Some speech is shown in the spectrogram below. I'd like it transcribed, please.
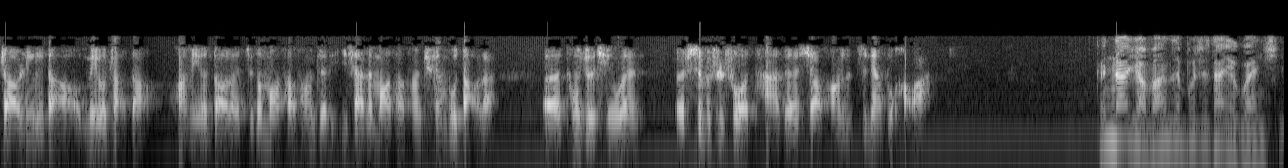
找领导没有找到，画面又到了这个茅草房这里，一下子茅草房全部倒了。呃，同修，请问呃是不是说他的小房子质量不好啊？跟他小房子不是太有关系。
